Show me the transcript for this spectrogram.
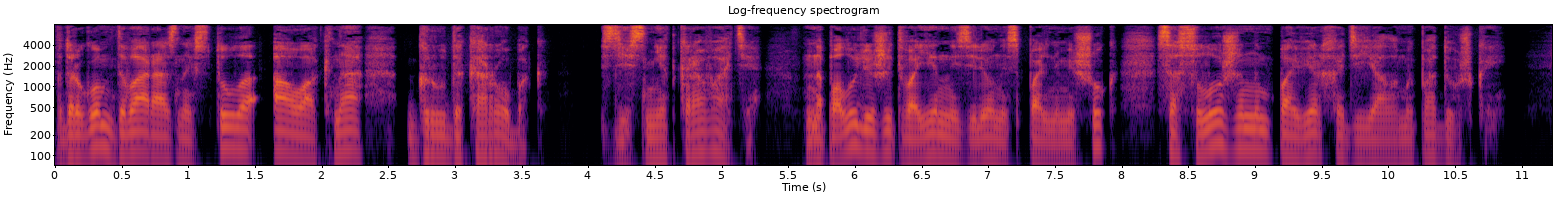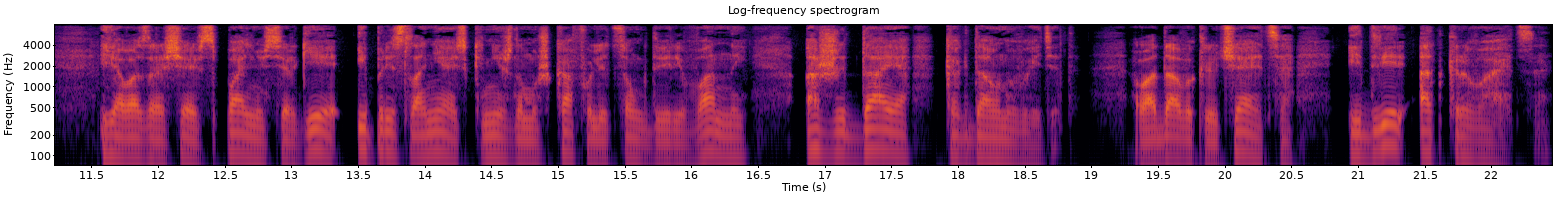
в другом — два разных стула, а у окна — груда коробок. Здесь нет кровати. На полу лежит военный зеленый спальный мешок со сложенным поверх одеялом и подушкой. Я возвращаюсь в спальню Сергея и прислоняюсь к книжному шкафу лицом к двери ванной, ожидая, когда он выйдет. Вода выключается, и дверь открывается.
